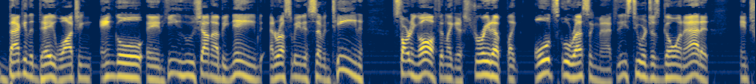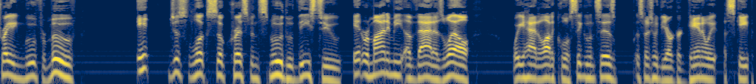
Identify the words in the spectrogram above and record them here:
back in the day watching Angle and He Who Shall Not Be Named at WrestleMania 17 starting off in like a straight up like old school wrestling match. These two were just going at it and trading move for move. It just looks so crisp and smooth with these two. It reminded me of that as well, where you had a lot of cool sequences, especially with the Gargano escape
